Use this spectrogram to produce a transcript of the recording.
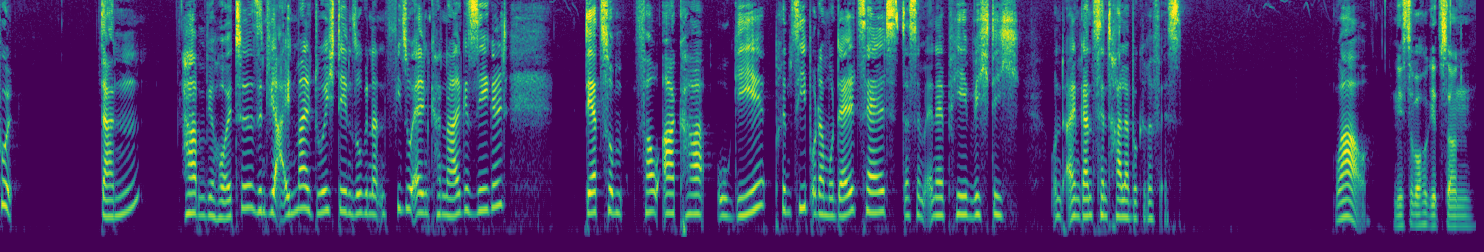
Cool. Dann haben wir heute, sind wir einmal durch den sogenannten visuellen Kanal gesegelt, der zum VAKOG-Prinzip oder Modell zählt, das im NLP wichtig und ein ganz zentraler Begriff ist. Wow. Nächste Woche geht's dann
